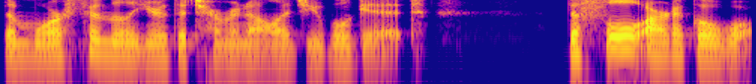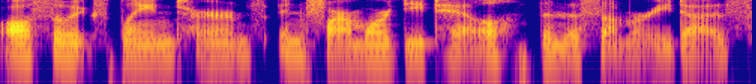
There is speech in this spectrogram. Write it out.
the more familiar the terminology will get. The full article will also explain terms in far more detail than the summary does.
